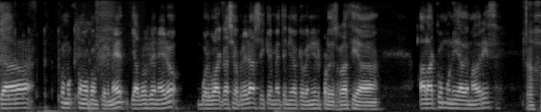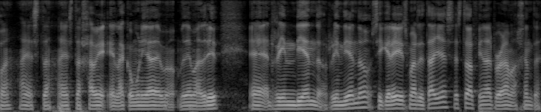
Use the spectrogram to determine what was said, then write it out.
ya, como, como confirmé, ya 2 de enero vuelvo a la clase obrera, así que me he tenido que venir, por desgracia, a la Comunidad de Madrid. Ojo, eh, ahí está, ahí está Javi en la Comunidad de Madrid. Eh, rindiendo, rindiendo. Si queréis más detalles, esto al final del programa, gente,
